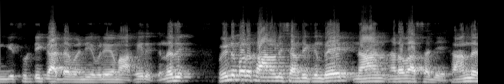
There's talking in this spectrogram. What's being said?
இங்கு சுட்டிக்காட்ட வேண்டிய விடயமாக இருக்கின்றது. மீண்டும் ஒரு காணொலி சந்திக்கின்றேன். நான் நடவா சஜயகாந்த்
